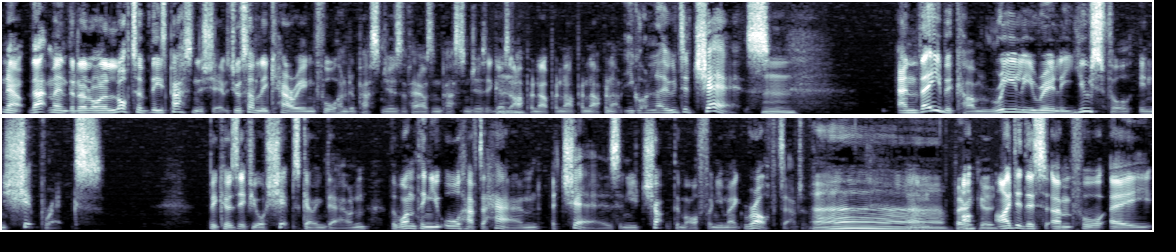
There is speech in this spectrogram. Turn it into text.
Now, that meant that on a lot of these passenger ships, you're suddenly carrying 400 passengers, 1,000 passengers. It goes up and up and up and up and up. You've got loads of chairs. Mm. And they become really, really useful in shipwrecks. Because if your ship's going down, the one thing you all have to hand are chairs, and you chuck them off and you make rafts out of them. Ah, Um, very I, good. I did this um, for a,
